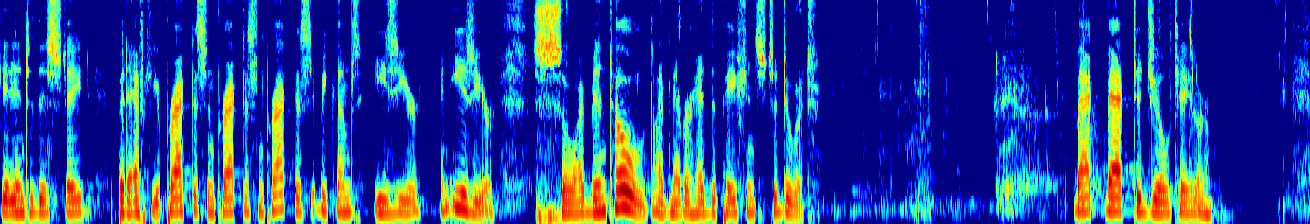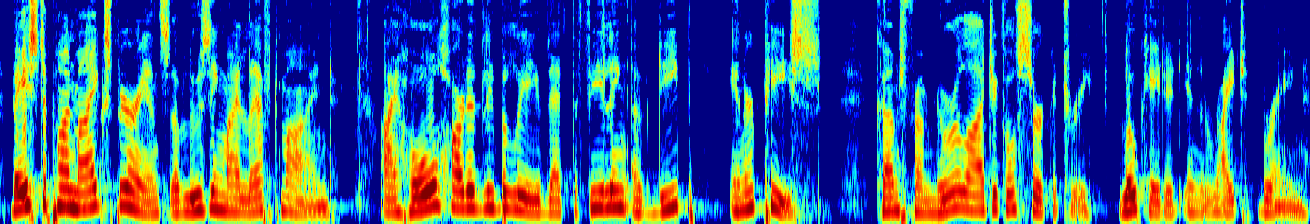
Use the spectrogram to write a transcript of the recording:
get into this state, but after you practice and practice and practice, it becomes easier and easier. So I've been told. I've never had the patience to do it. Back, back to Jill Taylor. Based upon my experience of losing my left mind, I wholeheartedly believe that the feeling of deep inner peace comes from neurological circuitry located in the right brain.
